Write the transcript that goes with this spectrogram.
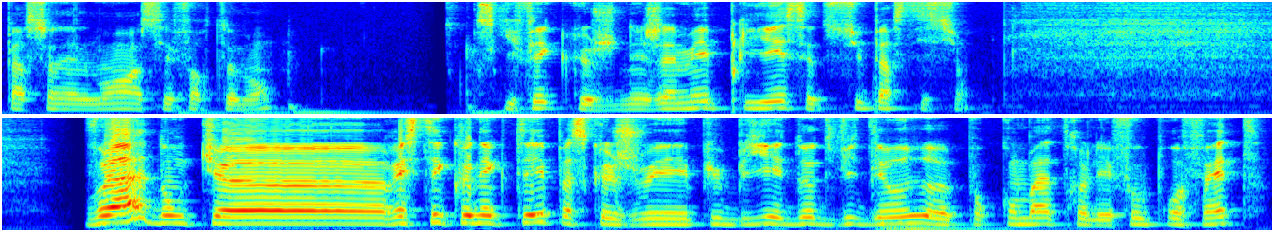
personnellement assez fortement. Ce qui fait que je n'ai jamais prié cette superstition. Voilà, donc restez connectés parce que je vais publier d'autres vidéos pour combattre les faux prophètes.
